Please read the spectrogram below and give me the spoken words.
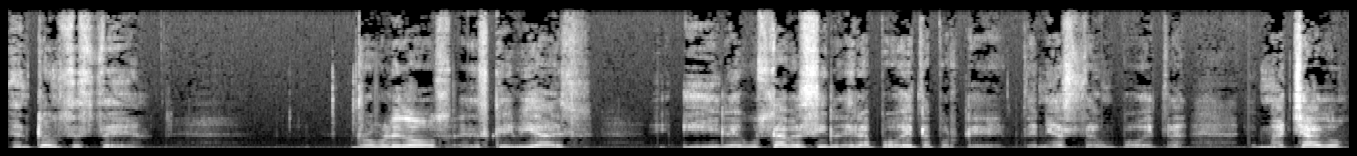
Entonces, este, Robledo escribía es, y le gustaba decir era poeta porque tenía hasta un poeta Machado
